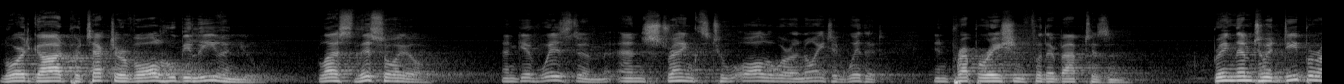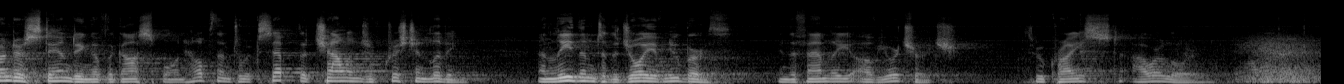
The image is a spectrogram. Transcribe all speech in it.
Lord God, protector of all who believe in you, bless this oil and give wisdom and strength to all who are anointed with it in preparation for their baptism. Bring them to a deeper understanding of the gospel and help them to accept the challenge of Christian living and lead them to the joy of new birth in the family of your church. Through Christ our Lord. Amen.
